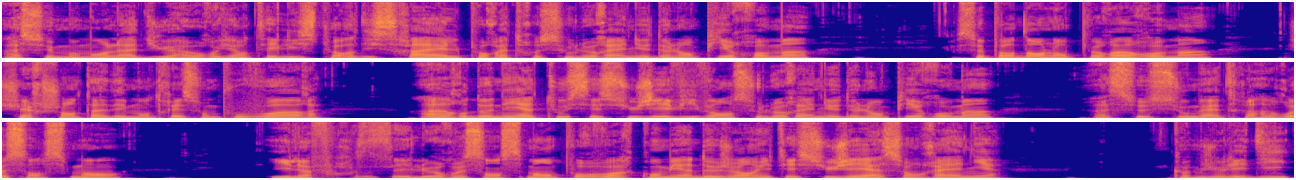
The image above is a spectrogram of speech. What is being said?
À ce moment-là, Dieu a orienté l'histoire d'Israël pour être sous le règne de l'Empire romain. Cependant, l'empereur romain, cherchant à démontrer son pouvoir, a ordonné à tous ses sujets vivant sous le règne de l'Empire romain à se soumettre à un recensement. Il a forcé le recensement pour voir combien de gens étaient sujets à son règne. Comme je l'ai dit,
